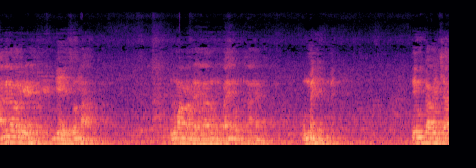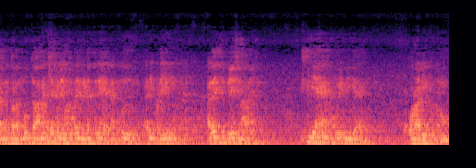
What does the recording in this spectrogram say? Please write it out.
அண்ணன் அவர்கள் இங்கே சொன்னார் திருமாவளவர் எல்லாரும் பயன்படுத்தினாங்க. உண்மை. திமுகவை சார்ந்த பல மூத்த அமைச்சர்களை கூட என்னிடத்திலே நட்பு அடிப்படையில் அழைத்து பேசினார்கள். ஏன் அங்க போய் நீங்க போராடி இருக்கணும்?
